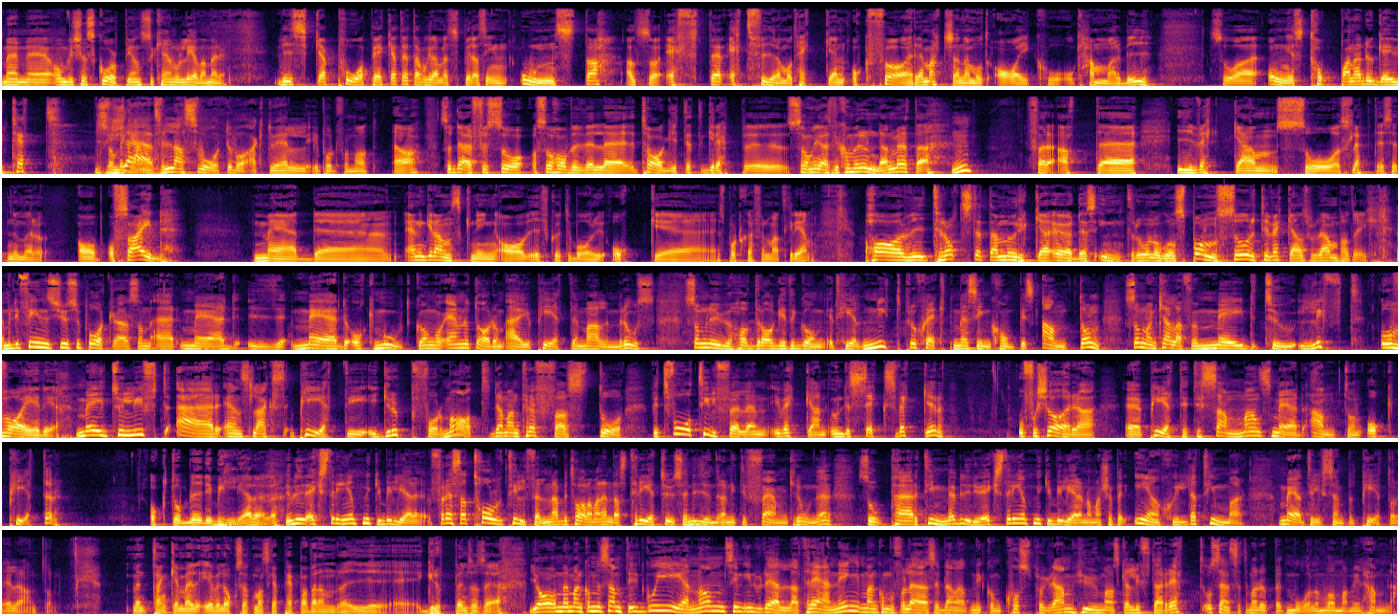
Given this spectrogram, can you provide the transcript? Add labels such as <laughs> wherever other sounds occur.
Men eh, om vi kör Scorpion så kan jag nog leva med det. Vi ska påpeka att detta programmet spelas in onsdag, alltså efter 1-4 mot Häcken och före matcherna mot AIK och Hammarby. Så äh, ångesttopparna duggar ju tätt. Det är så jävla svårt att vara aktuell i poddformat. Ja, så därför så, så har vi väl eh, tagit ett grepp eh, som gör att vi kommer undan med detta. Mm. För att eh, i veckan så släpptes ett nummer av Offside med eh, en granskning av IFK Göteborg och eh, sportchefen Mats Gren. Har vi trots detta mörka ödes intro någon sponsor till veckans program Patrik? Ja, men det finns ju supportrar som är med i med och motgång och en utav dem är ju Peter Malmros som nu har dragit igång ett helt nytt projekt med sin kompis Anton som de kallar för Made to Lift. Och vad är det? Made to Lift är en slags PT i gruppformat där man träffas då vid två tillfällen i veckan under sex veckor och får köra eh, PT tillsammans med Anton och Peter. Och då blir det billigare eller? Det blir extremt mycket billigare. För dessa 12 tillfällena betalar man endast 3995 kronor. Så per timme blir det ju extremt mycket billigare än om man köper enskilda timmar med till exempel Peter eller Anton. Men tanken är väl också att man ska peppa varandra i eh, gruppen så att säga. Ja, men man kommer samtidigt gå igenom sin individuella träning. Man kommer få lära sig bland annat mycket om kostprogram, hur man ska lyfta rätt och sen sätter man upp ett mål om var man vill hamna.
